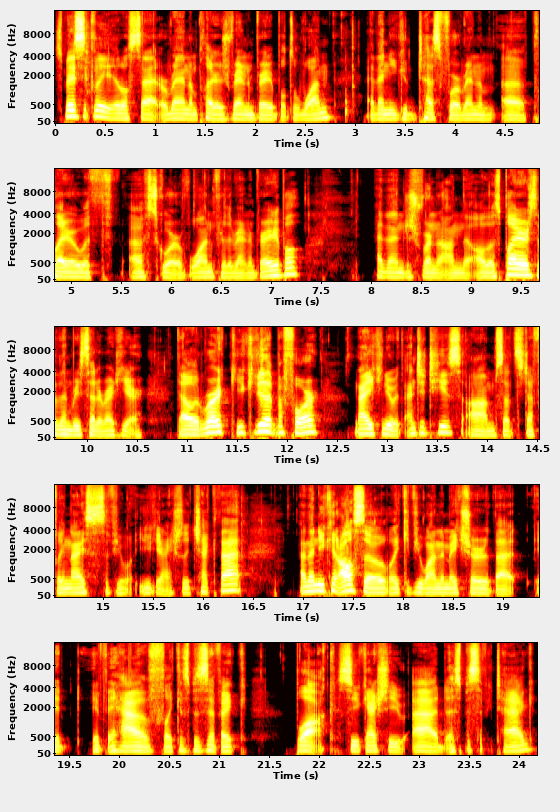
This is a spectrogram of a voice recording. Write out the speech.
So basically, it'll set a random player's random variable to 1, and then you could test for a random uh, player with a score of 1 for the random variable, and then just run it on the, all those players, and then reset it right here. That would work. You could do that before. Now you can do it with entities, um, so that's definitely nice if you you can actually check that. And then you can also, like, if you want to make sure that it, if they have like a specific block, so you can actually add a specific tag.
